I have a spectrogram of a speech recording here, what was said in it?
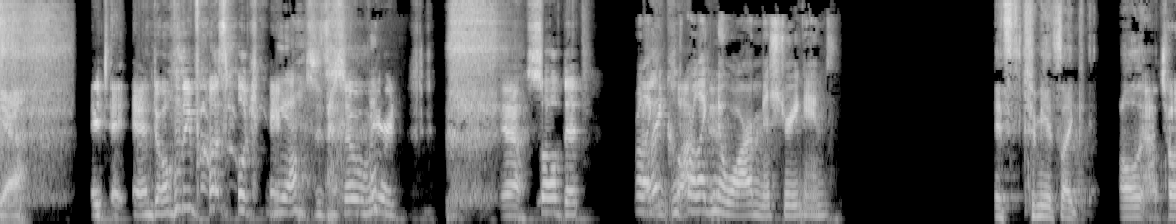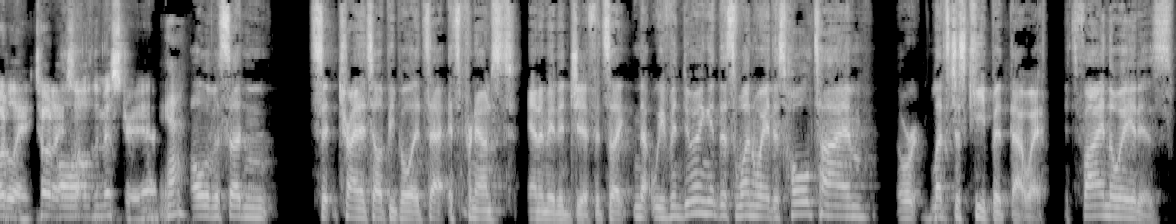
Yeah. It, it- and only puzzle games. Yeah. It's so weird. Yeah, solved it. Or I like, or like it. noir mystery games. It's to me, it's like all Yeah, totally, totally. Oh. solved the mystery. Yeah. Yeah. all of a sudden trying to tell people it's a, it's pronounced animated GIF. It's like no, we've been doing it this one way this whole time, or let's just keep it that way. It's fine the way it is.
